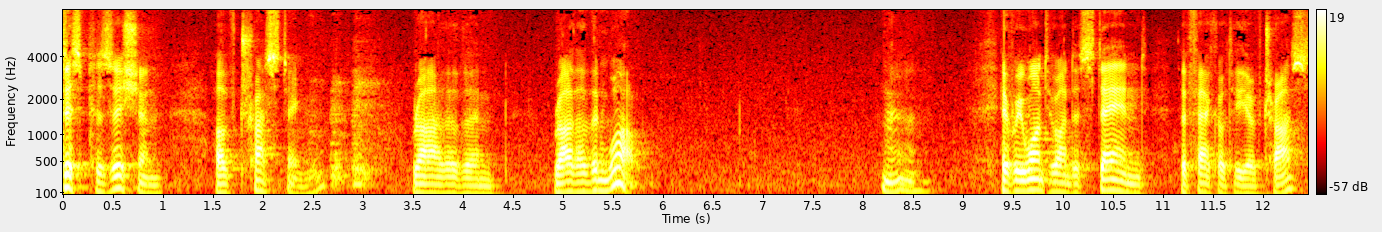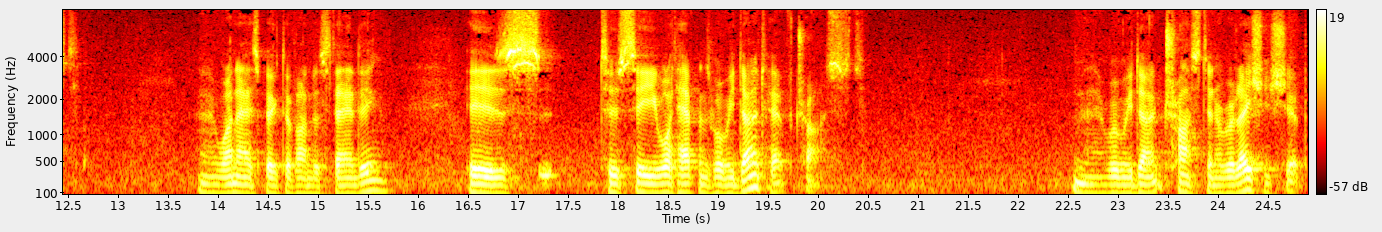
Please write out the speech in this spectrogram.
disposition of trusting rather than rather than what? If we want to understand the faculty of trust, uh, one aspect of understanding is to see what happens when we don't have trust when we don't trust in a relationship,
